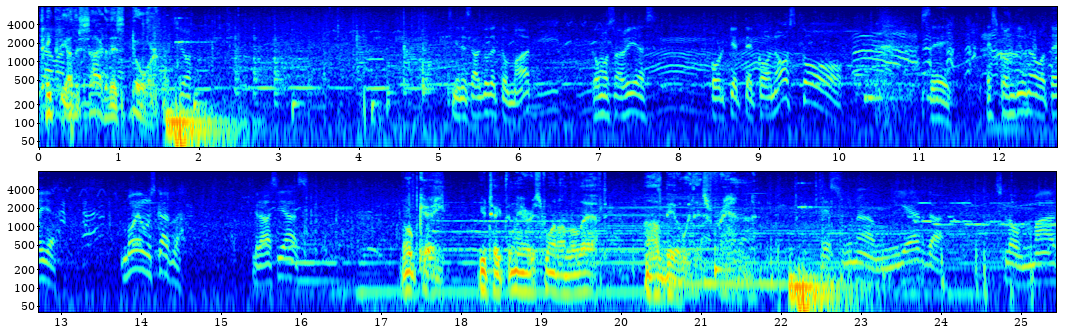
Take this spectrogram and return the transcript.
Take the other side of this door. ¿Tienes algo de tomar? ¿Cómo sabías? Porque te conozco. Sí, escondí una botella. Voy a buscarla. Gracias. Okay, you take the nearest one on the left. I'll deal with his friend. Es una mierda. Es lo más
